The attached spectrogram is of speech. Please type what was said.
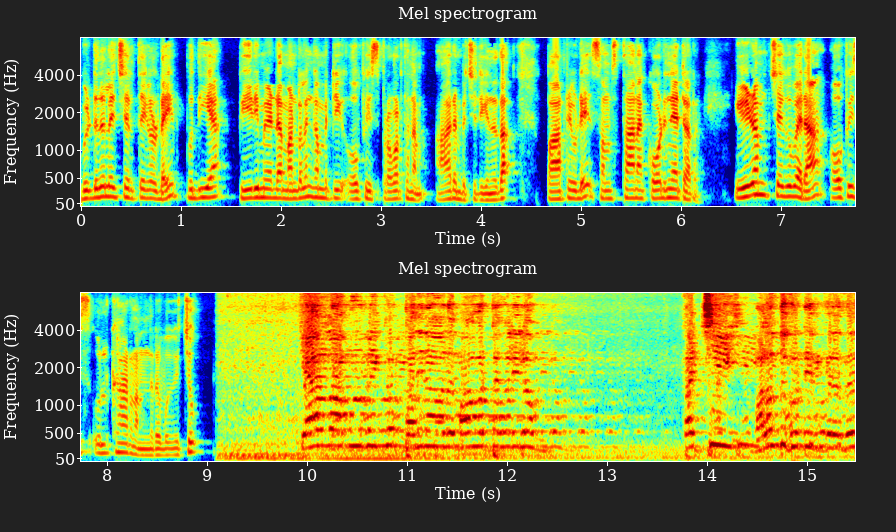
വിടുതല ചിരുത്തകളുടെ പുതിയ പീരിമേട് മണ്ഡലം കമ്മിറ്റി ഓഫീസ് പ്രവർത്തനം ആരംഭിച്ചിരിക്കുന്നത് പാർട്ടിയുടെ സംസ്ഥാന കോർഡിനേറ്റർ ഈഴം ചെകുവര ഓഫീസ് ഉദ്ഘാടനം നിർവഹിച്ചു கேரளா முழுமைக்கும் பதினாலு மாவட்டங்களிலும் கட்சி வளர்ந்து கொண்டிருக்கிறது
